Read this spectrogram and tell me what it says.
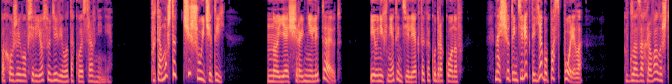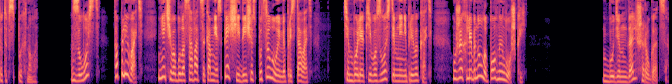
Похоже, его всерьез удивило такое сравнение. «Потому что чешуйчатый!» «Но ящеры не летают, и у них нет интеллекта, как у драконов. Насчет интеллекта я бы поспорила!» В глазах Рывала что-то вспыхнуло. «Злость? А плевать! Нечего было соваться ко мне спящей, да еще с поцелуями приставать. Тем более к его злости мне не привыкать. Уже хлебнула полной ложкой». «Будем дальше ругаться?»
